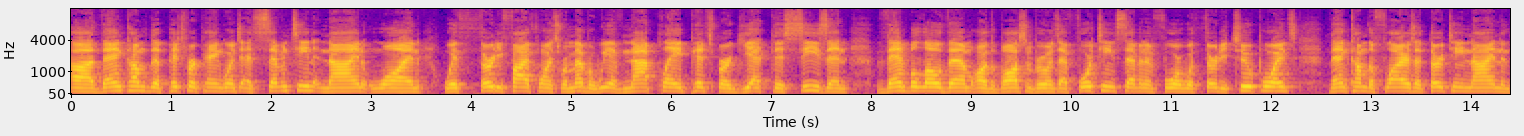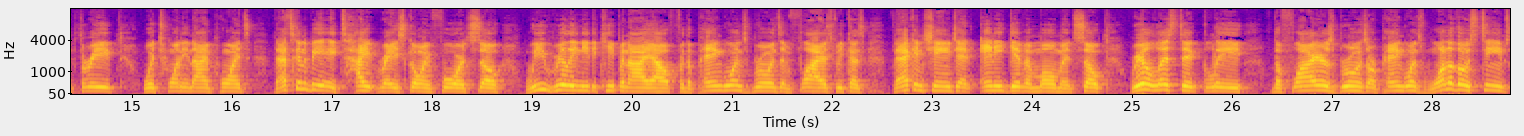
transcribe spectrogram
Uh, then come the Pittsburgh Penguins at 17 9 1 with 35 points. Remember, we have not played Pittsburgh yet this season. Then below them are the Boston Bruins at 14 7 4 with 32 points. Then come the Flyers at 13 9 3 with 29 points. That's going to be a tight race going forward. So we really need to keep an eye out for the Penguins, Bruins, and Flyers because that can change at any given moment. So realistically, the Flyers, Bruins, or Penguins, one of those teams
